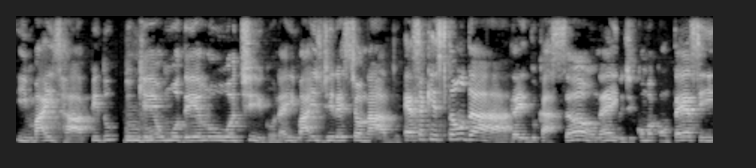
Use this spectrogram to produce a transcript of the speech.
e mais rápido do uhum. que o modelo antigo, né? E mais direcionado. Essa questão da, da educação, né? De como acontece, e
